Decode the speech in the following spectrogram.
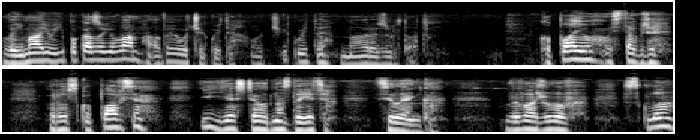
виймаю і показую вам, а ви очікуйте. Очікуйте на результат. Копаю, ось так вже розкопався. І є ще одна, здається, ціленька. Виважував скло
